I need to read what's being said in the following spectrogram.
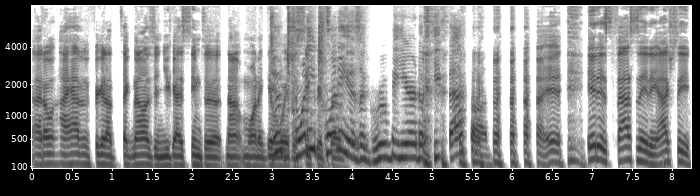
I don't I haven't figured out the technology, and you guys seem to not want to give Dude, away. Twenty 2020 is a groovy year to peek back on. it, it is fascinating. Actually,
